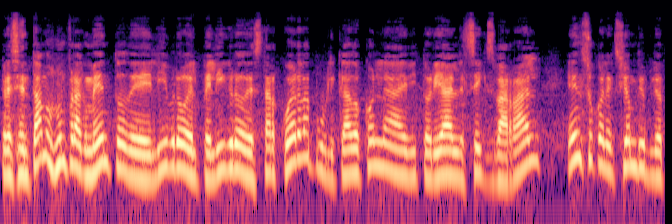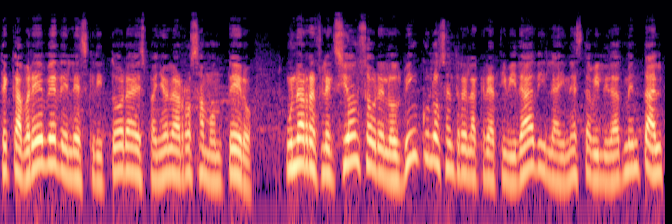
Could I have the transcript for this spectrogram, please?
presentamos un fragmento del libro El peligro de estar cuerda, publicado con la editorial Six Barral en su colección Biblioteca Breve de la escritora española Rosa Montero, una reflexión sobre los vínculos entre la creatividad y la inestabilidad mental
